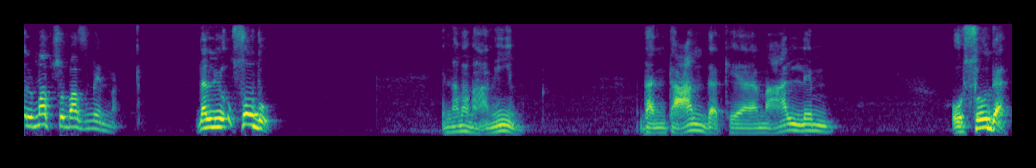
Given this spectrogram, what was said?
الماتش باظ منك. ده اللي يقصده. إنما مع مين؟ ده أنت عندك يا معلم أسودة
